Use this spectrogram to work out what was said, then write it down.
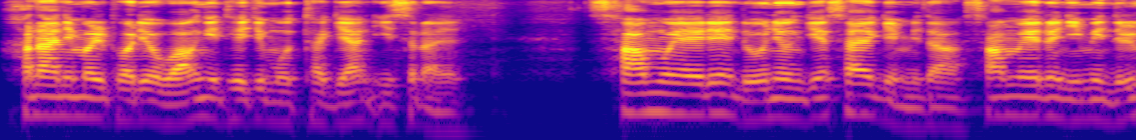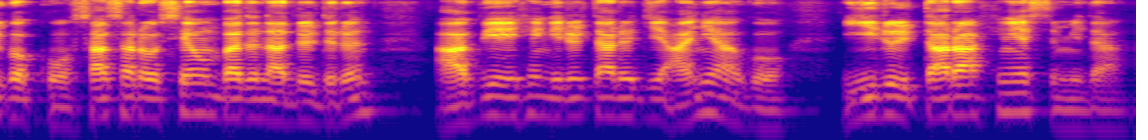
하나님을 버려 왕이 되지 못하게 한 이스라엘. 사무엘의 노년기의 사역입니다. 사무엘은 이미 늙었고 사사로 세움받은 아들들은 아비의 행위를 따르지 아니하고 이를 따라 행했습니다.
